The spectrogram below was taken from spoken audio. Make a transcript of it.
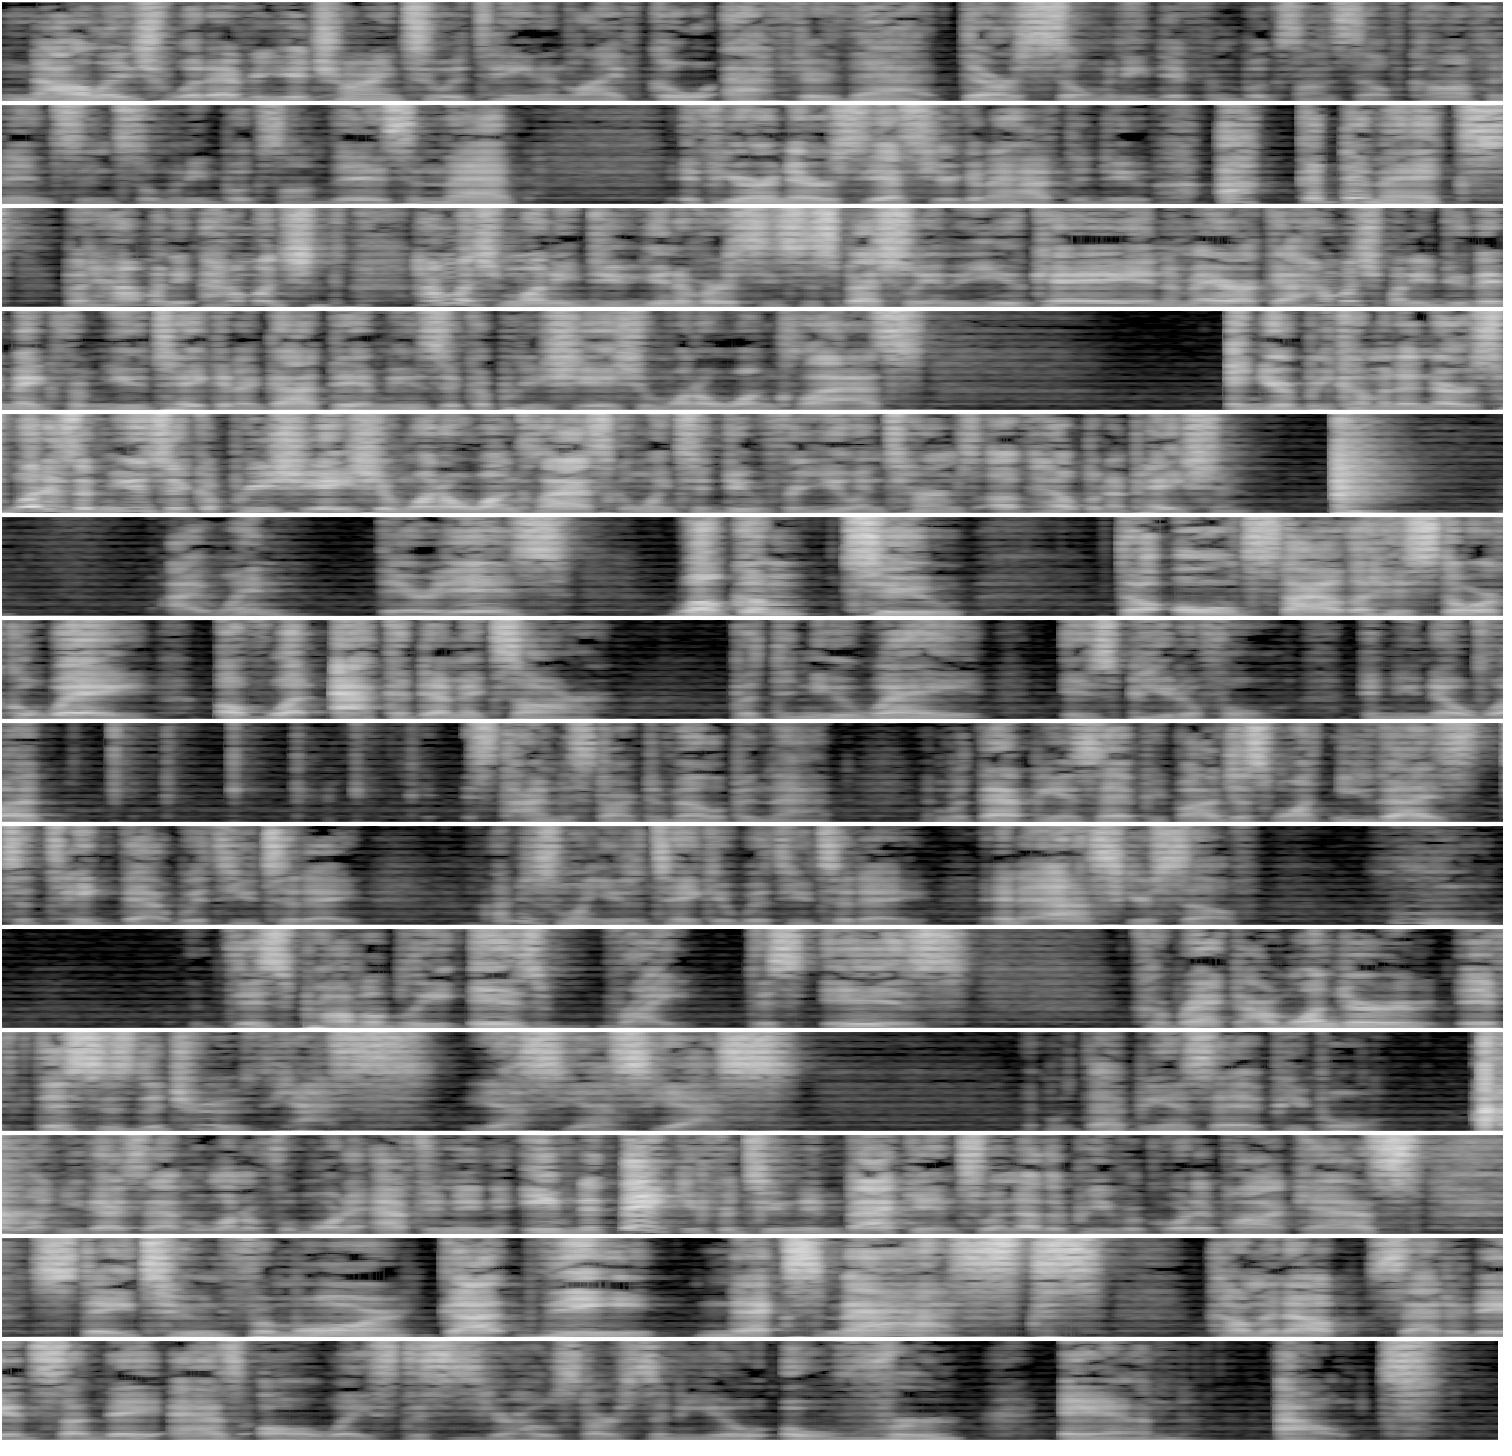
knowledge, whatever you're trying to attain in life, go after that. There are so many different books on self confidence and so many books on this and that if you're a nurse, yes, you're going to have to do academics. But how many, how much, how much money do universities, especially in the UK and America, how much money do they make from you taking a goddamn music appreciation 101 class? And you're becoming a nurse. What is a music appreciation 101 class going to do for you in terms of helping a patient? I win. There it is. Welcome to the old style, the historical way of what academics are. But the new way is beautiful. And you know what? It's time to start developing that. And with that being said, people, I just want you guys to take that with you today. I just want you to take it with you today and ask yourself, hmm, this probably is right. This is correct. I wonder if this is the truth. Yes, yes, yes, yes. And with that being said, people, I want you guys to have a wonderful morning, afternoon, and evening. Thank you for tuning back into another pre recorded podcast. Stay tuned for more. Got the next masks coming up Saturday and Sunday, as always. This is your host, Arsenio, over and out.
